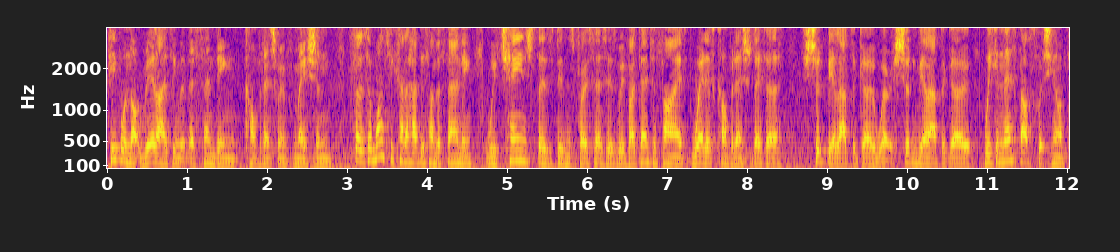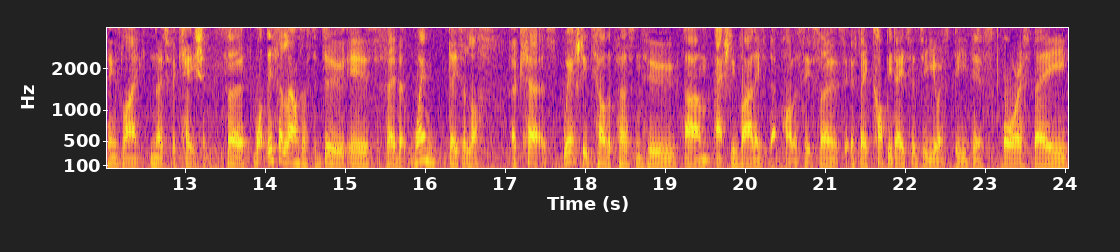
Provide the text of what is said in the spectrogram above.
people not realizing that they're sending confidential information. So, so once we kind of have this understanding, we've changed those business processes, we've identified where this confidential data should be allowed to go, where it shouldn't be allowed to go. We can then start switching on things like notification. So, what this allows us to do is to say that when data loss occurs, we actually tell the person who um, actually violated that policy. So, if they copy data to USB disk, or if they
